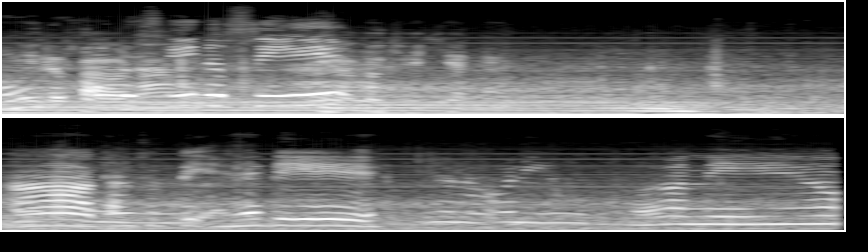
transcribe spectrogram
ตรงนี้หรือเปล่าดูนะสิดูสิเนี่ยต้องใช้เกียร์นะอ่าตั้งสติให้ดีนี่เราเอา นิ้วเออนิว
